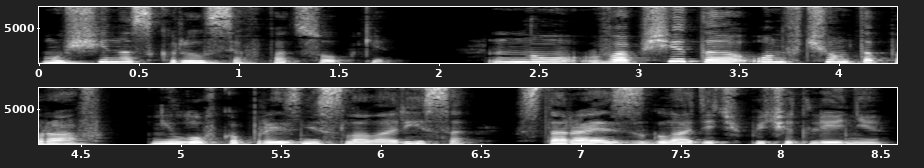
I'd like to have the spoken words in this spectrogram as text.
мужчина скрылся в подсобке. «Ну, вообще-то он в чем-то прав», — неловко произнесла Лариса, стараясь сгладить впечатление.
